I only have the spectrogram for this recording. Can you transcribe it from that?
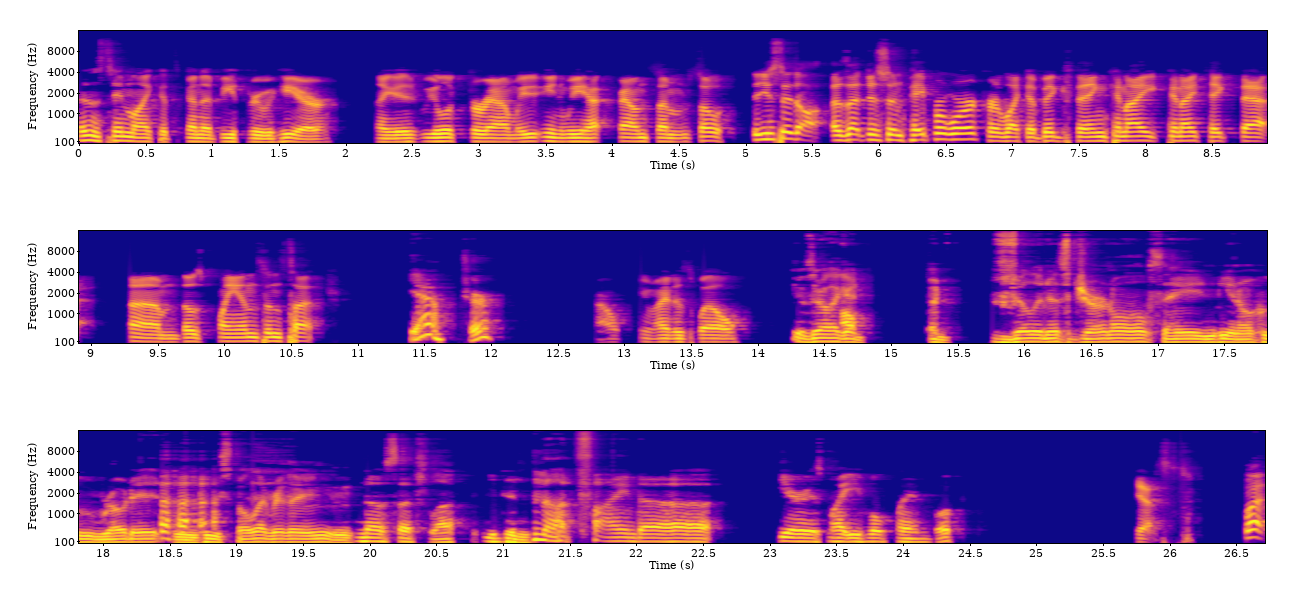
doesn't seem like it's going to be through here. Like we looked around, we you know, we found some. So you said, uh, is that just in paperwork or like a big thing? Can I can I take that um, those plans and such? Yeah, sure. Oh, you might as well. Is there like a, a villainous journal saying, you know, who wrote it and who stole everything? No such luck. You did not find a. here is my evil plan book. Yes, but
